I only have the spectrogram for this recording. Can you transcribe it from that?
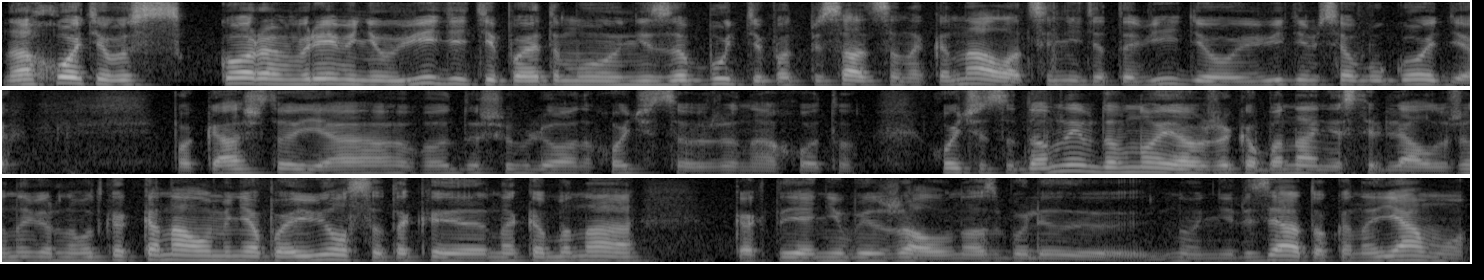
на охоте вы в скором времени увидите, поэтому не забудьте подписаться на канал, оценить это видео и увидимся в угодьях. Пока что я воодушевлен, хочется уже на охоту. Хочется, давным-давно я уже кабана не стрелял, уже, наверное, вот как канал у меня появился, так и на кабана как-то я не выезжал, у нас были, ну, нельзя, только на яму,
